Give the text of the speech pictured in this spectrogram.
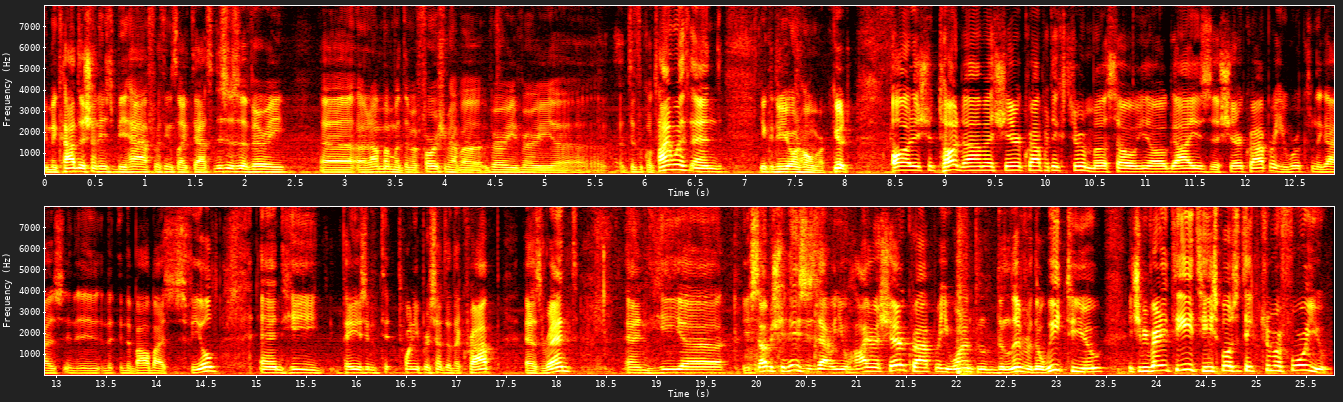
be mekadosh on his behalf or things like that. So this is a very uh, a Rambam with the Mefarshim have a very very uh, a difficult time with, and you can do your own homework. Good. Is a sharecropper takes turma. So you know, a guy is a sharecropper. He works in the guys in, in, in the Balabais' field, and he pays him twenty percent of the crop as rent. And he uh, the assumption is is that when you hire a sharecropper, he wanted to deliver the wheat to you. It should be ready to eat. He's supposed to take turma for you.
